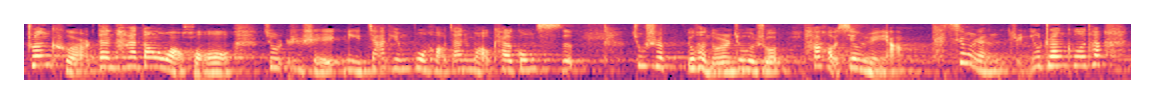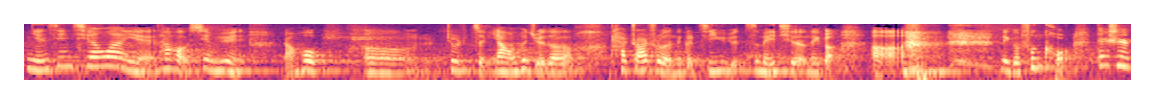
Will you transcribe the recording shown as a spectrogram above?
专科，但他当了网红，就是谁那个家庭不好，家庭不好开了公司，就是有很多人就会说他好幸运呀，他竟然一个专科，他年薪千万耶，他好幸运。然后，嗯，就是怎样，我会觉得他抓住了那个机遇，自媒体的那个呃 那个风口。但是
